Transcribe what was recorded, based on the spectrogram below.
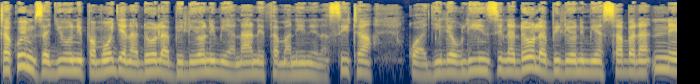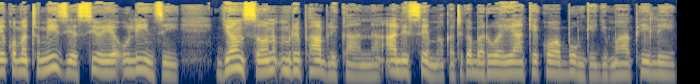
takwimu za juu ni pamoja na dola bilioni 886 kwa ajili ya ulinzi na dola bilioni 704 kwa matumizi yasiyo ya ulinzi. Johnson, Mrepublican, alisema katika barua yake kwa wabunge Jumapili.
